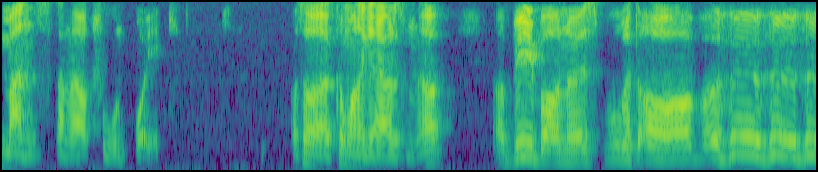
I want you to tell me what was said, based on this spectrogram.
mens denne aksjonen pågikk. Og så kom han og greia liksom ja, ja, Bybane sporet av, hu, hu, hu,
